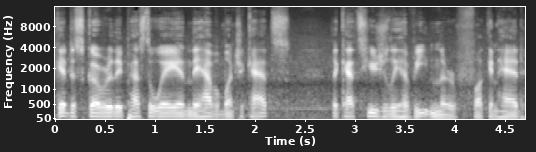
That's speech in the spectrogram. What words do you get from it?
get discovered, they passed away, and they have a bunch of cats. The cats usually have eaten their fucking head.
